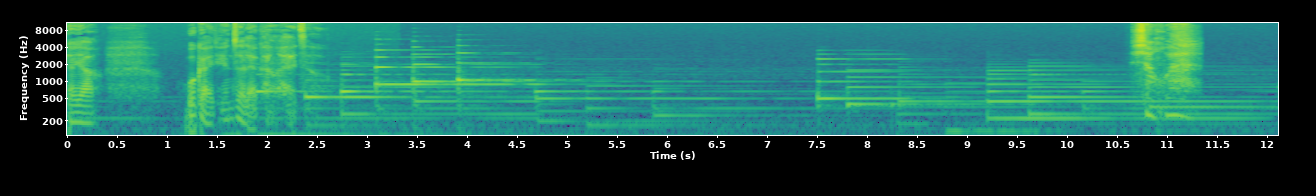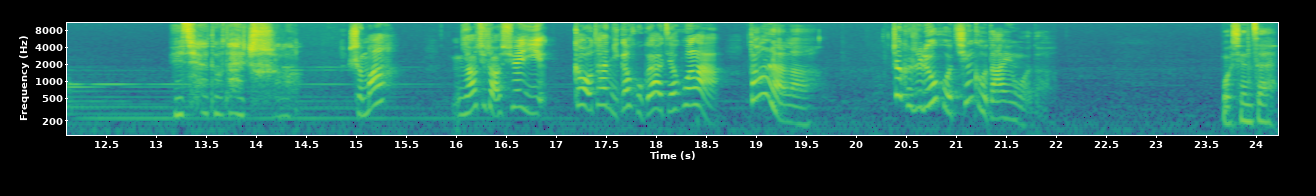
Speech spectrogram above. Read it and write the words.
丫丫，我改天再来看孩子。向辉，一切都太迟了。什么？你要去找薛姨，告诉她你跟虎哥要结婚了？当然了，这可是刘火亲口答应我的。我现在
